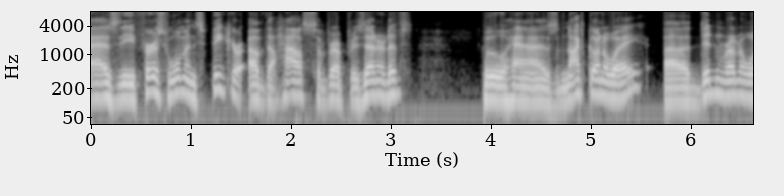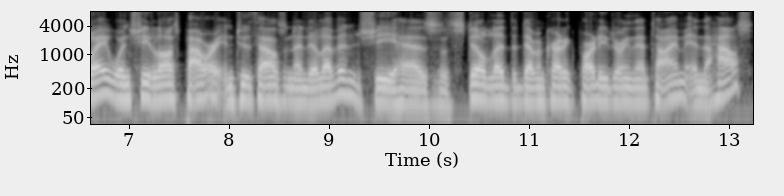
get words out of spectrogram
as the first woman Speaker of the House of Representatives who has not gone away, uh, didn't run away when she lost power in 2011. She has still led the Democratic Party during that time in the House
